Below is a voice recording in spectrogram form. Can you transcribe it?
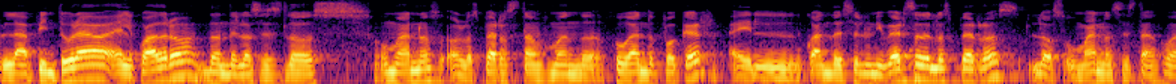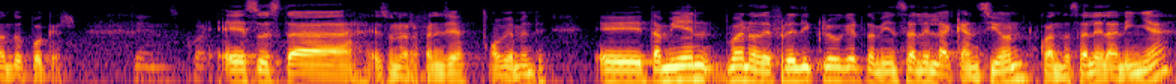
la pintura, el cuadro, donde los, los humanos o los perros están fumando, jugando póker. El, cuando es el universo de los perros, los humanos están jugando póker. Eso está, es una referencia, obviamente. Eh, también, bueno, de Freddy Krueger también sale la canción, cuando sale la niña,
